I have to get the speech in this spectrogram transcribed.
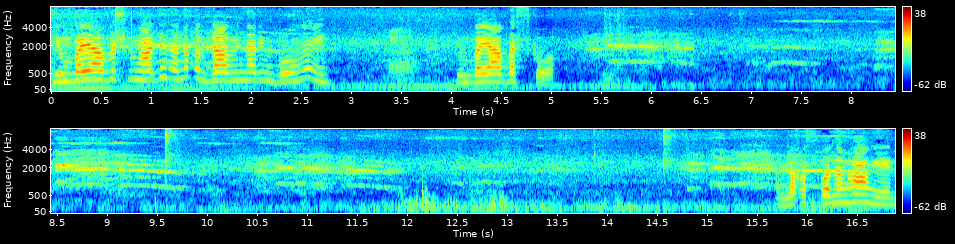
Yung bayabas ko nga din, anak, ang dami na rin bunga eh. Ha? Yung bayabas ko. Ang lakas pa ng hangin.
